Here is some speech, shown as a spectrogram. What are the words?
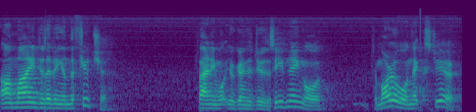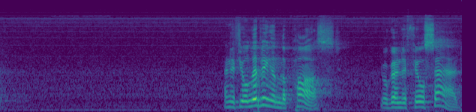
our mind is living in the future, planning what you're going to do this evening or tomorrow or next year. And if you're living in the past, you're going to feel sad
